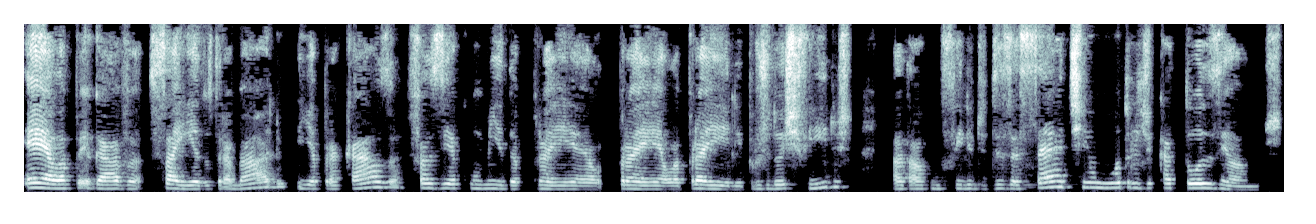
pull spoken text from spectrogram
Ela pegava, saía do trabalho, ia para casa, fazia comida para ela, para ela, para ele, para os dois filhos. Ela estava com um filho de 17 e um outro de 14 anos.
